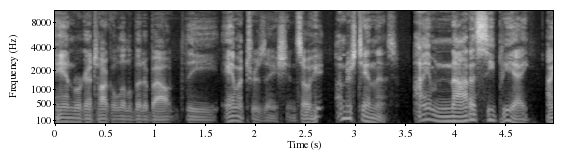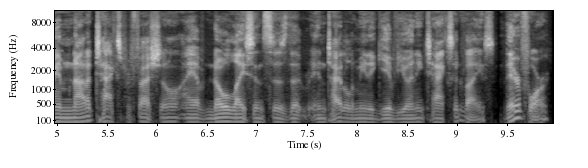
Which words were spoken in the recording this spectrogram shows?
and we're going to talk a little bit about the amortization. So understand this I am not a CPA, I am not a tax professional, I have no licenses that entitle me to give you any tax advice. Therefore,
